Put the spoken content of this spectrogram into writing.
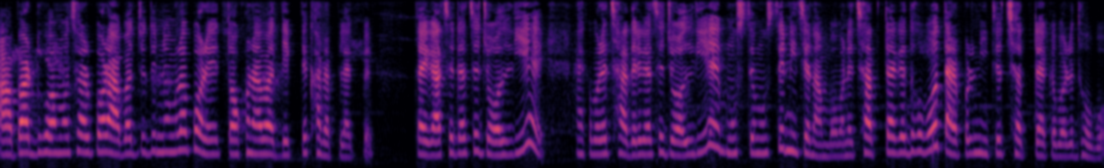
আবার ধোয়া মোছার পর আবার যদি নোংরা পড়ে, তখন আবার দেখতে খারাপ লাগবে। তাই গাছে টাছে জল দিয়ে, একেবারে ছাদের গাছে জল দিয়ে মুছতে মুছতে নিচে নামবো। মানে ছাদটা আগে ধোবো, তারপরে নিচের ছাদটা একেবারে ধোবো।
